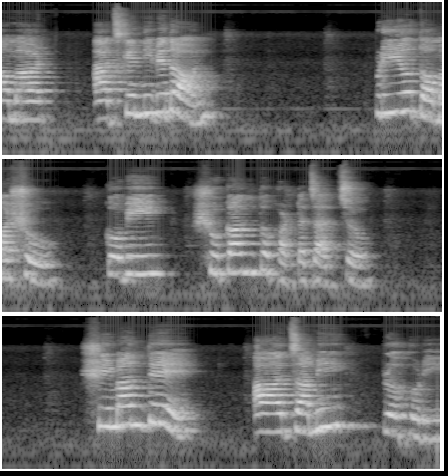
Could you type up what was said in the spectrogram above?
আমার আজকের নিবেদন প্রিয়তমাশু কবি সুকান্ত ভট্টাচার্য। সীমান্তে আজ আমি প্রহরী।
